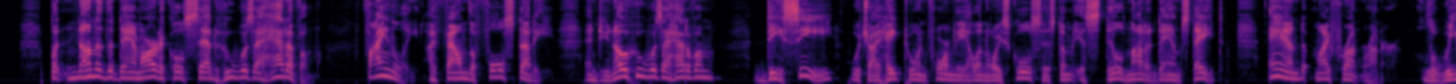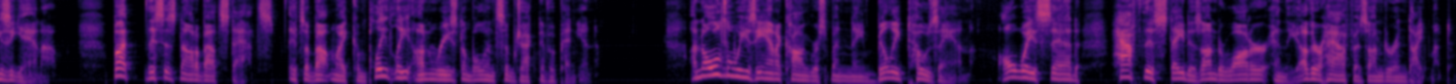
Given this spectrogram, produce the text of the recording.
But none of the damn articles said who was ahead of them. Finally, I found the full study, and do you know who was ahead of them? DC, which I hate to inform the Illinois school system is still not a damn state, and my frontrunner, Louisiana. But this is not about stats. It's about my completely unreasonable and subjective opinion. An old Louisiana congressman named Billy Tauzin always said half this state is underwater and the other half is under indictment.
